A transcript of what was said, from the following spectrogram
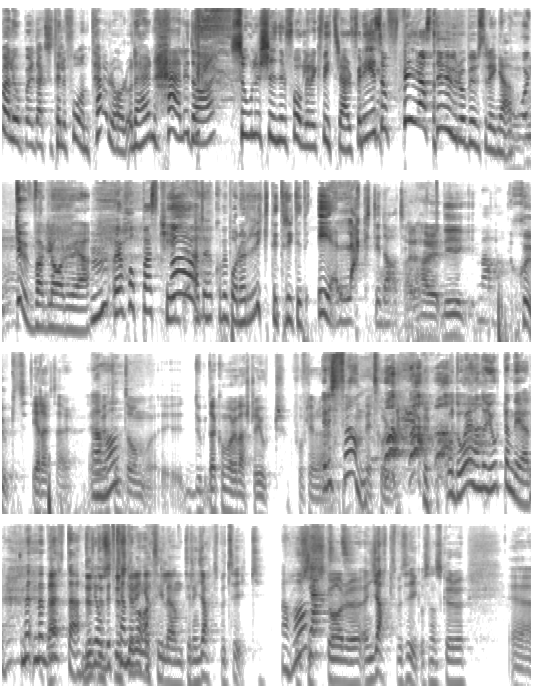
Nu allihopa är det dags för telefonterror och det här är en härlig dag. Solen skiner, fåglarna kvittrar för det är Sofias tur att busringa. Åh, gud vad glad du är. Mm, och jag hoppas Kid att du kommer på något riktigt, riktigt elakt idag. Nej, det här är, det är sjukt elakt här. Jag Jaha. vet inte om... Du, det här kommer vara det värsta jag gjort på flera Är det sant? veckor. Och då har jag ändå gjort en del. Men, men berätta, Nej, hur du, du, jobbigt du kan ska det ringa vara? till en, till en jaktbutik. Jaha. Och så ska du, en jaktbutik och sen ska du eh,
